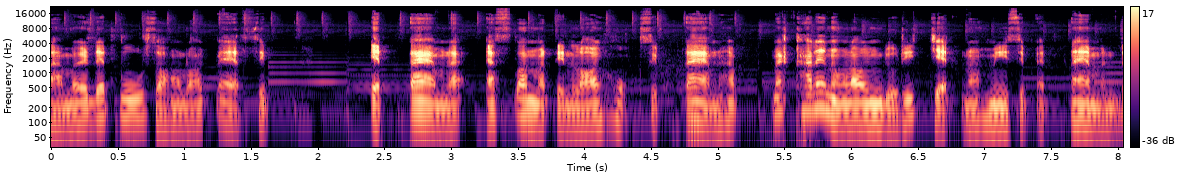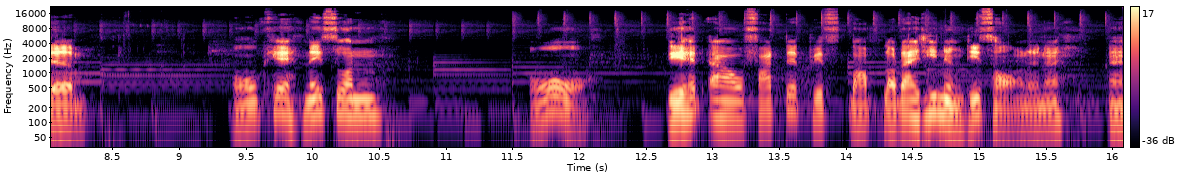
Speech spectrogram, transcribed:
ตามมาด้วย Red Bull 281 แต้ม และ Aston Martin 160 แต้ม นะครับ McLaren ของเรายังอยู่ที่ 7 เนาะมี 11 แต้มเหมือนเดิม โอเค ในส่วน โอ้ DHL Fastest Pit Stop เราได้ที่ 1 ที่ 2 เลยนะ อ่า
